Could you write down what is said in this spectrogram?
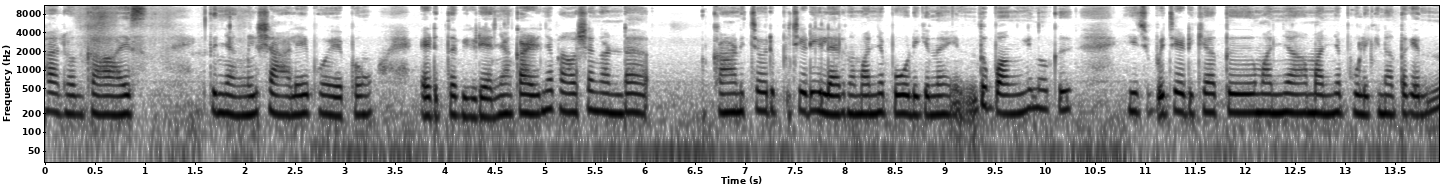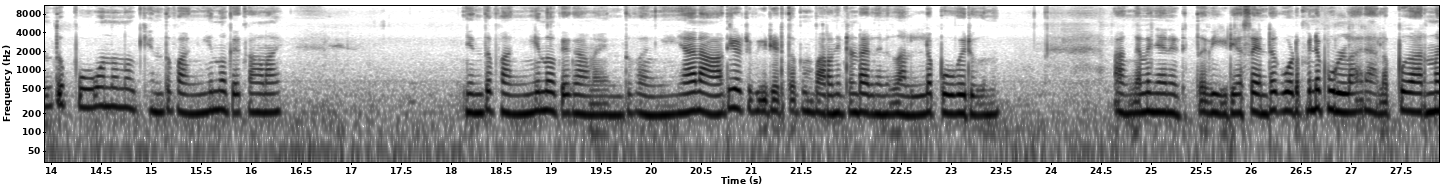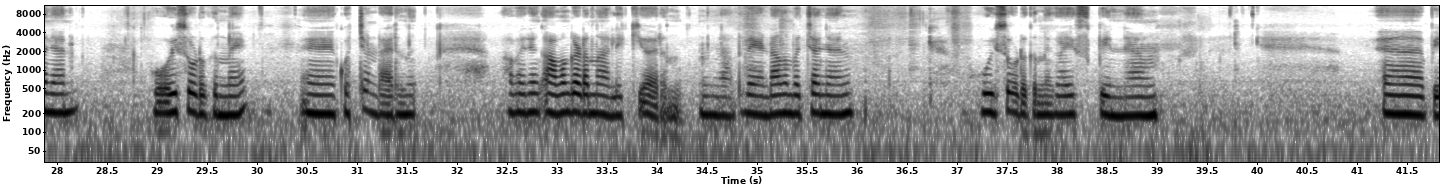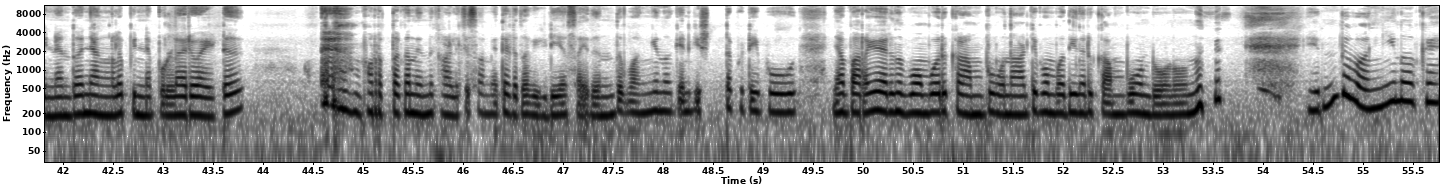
Hello guys ഇത് ഞങ്ങൾ ശാലയിൽ പോയപ്പോൾ എടുത്ത വീഡിയോ. ഞാൻ കഴിഞ്ഞ പ്രാവശ്യം കണ്ട കാണിച്ച ഒരു ചെടിയില്ലായിരുന്നു മഞ്ഞ പൂടിക്കുന്നത്. എന്ത് ഭംഗി നോക്ക്. ഈ ചെടിക്കകത്ത് മഞ്ഞ മഞ്ഞ പുളിക്കിനകത്തൊക്കെ എന്ത് പൂവെന്ന് നോക്കി. എന്ത് ഭംഗി നോക്കി കാണാൻ. എന്ത് ഭംഗി നോക്കി കാണാൻ. എന്ത് ഭംഗി. ഞാൻ ആദ്യമായിട്ട് വീഡിയോ എടുത്തപ്പം പറഞ്ഞിട്ടുണ്ടായിരുന്നു എനിക്ക് നല്ല പൂ വരുമെന്ന്. അങ്ങനെ ഞാൻ എടുത്ത വീഡിയോസ്. എന്റെ കൂടെ പിന്നെ പിള്ളേർ അലപ്പ് കാരണം ഞാൻ വോയിസ് കൊടുക്കുന്ന കൊച്ചുണ്ടായിരുന്നു. അവൻ അവൻ കിടന്ന് അലയ്ക്കുമായിരുന്നു അത് വേണ്ടാന്ന് വെച്ചാൽ ഞാൻ വോയിസ് കൊടുക്കുന്നത് ഗൈസ്. പിന്നെ പിന്നെന്തോ ഞങ്ങൾ പിന്നെ പിള്ളേരുമായിട്ട് പുറത്തൊക്കെ നിന്ന് കളിച്ച സമയത്ത് എടുത്ത വീഡിയോസാണ് ഇത് എന്ത് ഭംഗി നോക്കി. എനിക്ക് ഇഷ്ടപ്പെട്ട് ഈ പൂവ് ഞാൻ പറയുമായിരുന്നു പോകുമ്പോൾ ഒരു കമ്പ് നാട്ടിൽ പോകുമ്പോൾ അതിൽ നിന്നൊരു കമ്പ് കൊണ്ടുപോകണമെന്ന് എന്ത് ഭംഗി നോക്കേ.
